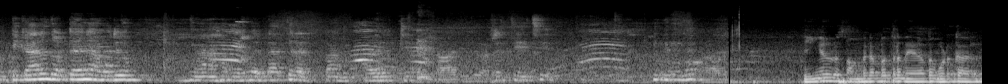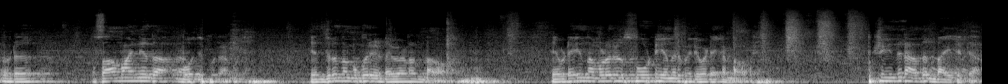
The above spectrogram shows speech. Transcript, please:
കുട്ടിക്കാലം തൊട്ടേനെ അവരും അവർ വല്ലാത്തൊരടുപ്പാണ് അവർക്ക് പ്രത്യേകിച്ച് ഇങ്ങനൊരു സംരംഭത്തിന് നേതൃത്വം കൊടുക്കാൻ ഒരു അസാമാന്യത ബോധ്യപ്പെടാണ് എന്തിനും നമുക്കൊരു ഇടവേള ഉണ്ടാവും. എവിടെയും നമ്മളൊരു സ്കൂട്ട് ചെയ്യുന്നൊരു പരിപാടിയൊക്കെ ഉണ്ടാവും പക്ഷേ ഇതിനത് ഉണ്ടായിട്ടില്ല.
